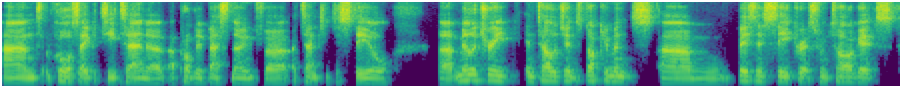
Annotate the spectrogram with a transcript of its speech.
And of course, APT10 are, are probably best known for attempting to steal uh, military intelligence documents, um, business secrets from targets,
